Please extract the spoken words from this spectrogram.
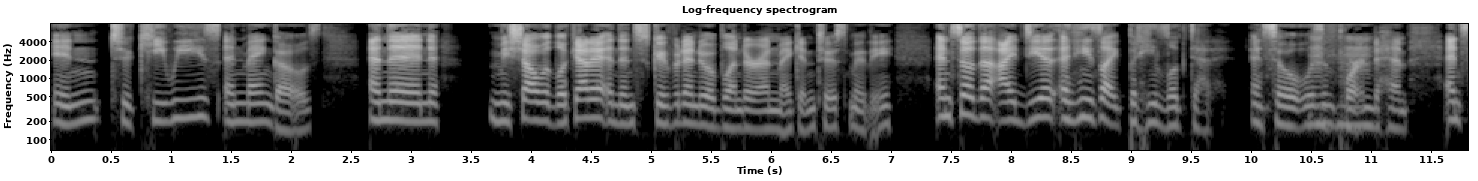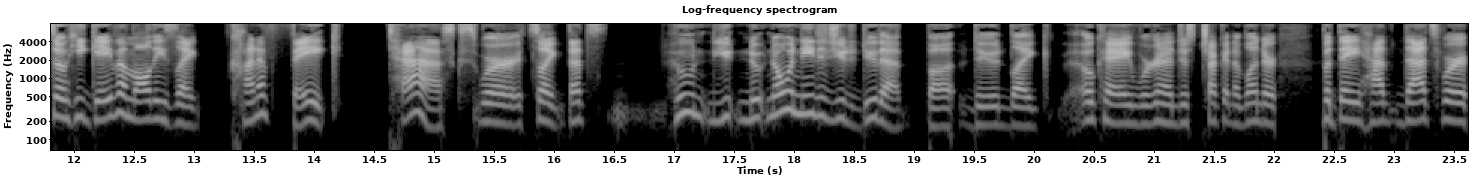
into kiwis and mangoes, and then Michel would look at it and then scoop it into a blender and make it into a smoothie. And so the idea, and he's like, but he looked at it. And so it was important to him. And so he gave him all these like kind of fake tasks where it's like, that's who you, no, no one needed you to do that, but dude, like, okay, we're going to just chuck it in a blender. But they had, that's where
